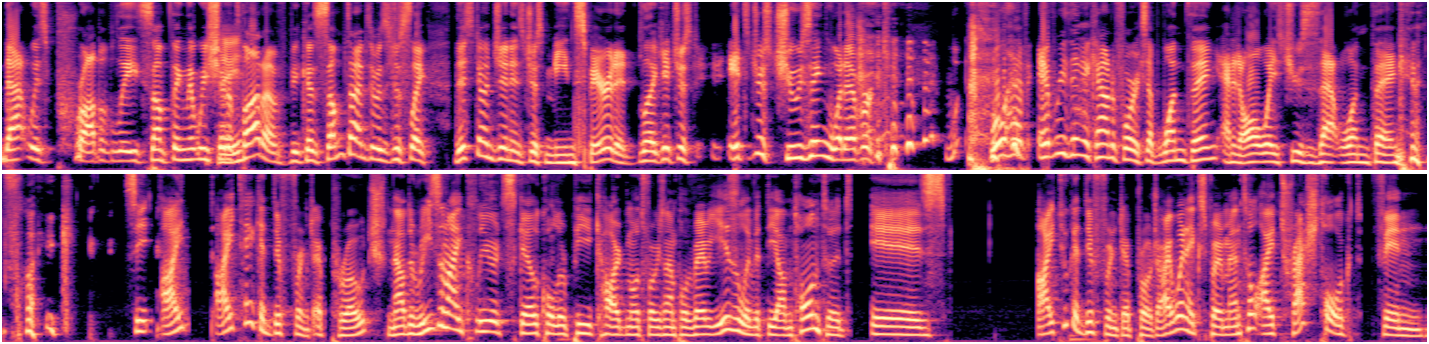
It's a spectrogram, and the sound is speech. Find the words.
that was probably something that we should See? have thought of because sometimes it was just like this dungeon is just mean spirited. Like it just it's just choosing whatever. we'll have everything accounted for except one thing, and it always chooses that one thing, and it's like. See, I I take a different approach. Now, the reason I cleared Scalecaller Peak hard mode, for example, very easily with the Untaunted is I took a different approach. I went experimental. I trash talked Finn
